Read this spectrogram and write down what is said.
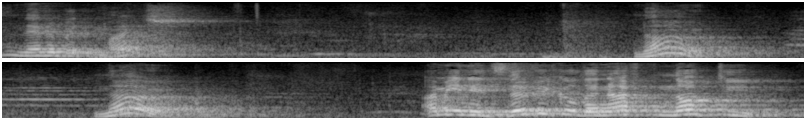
Isn't that a bit much? No. No. I mean, it's difficult enough not to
